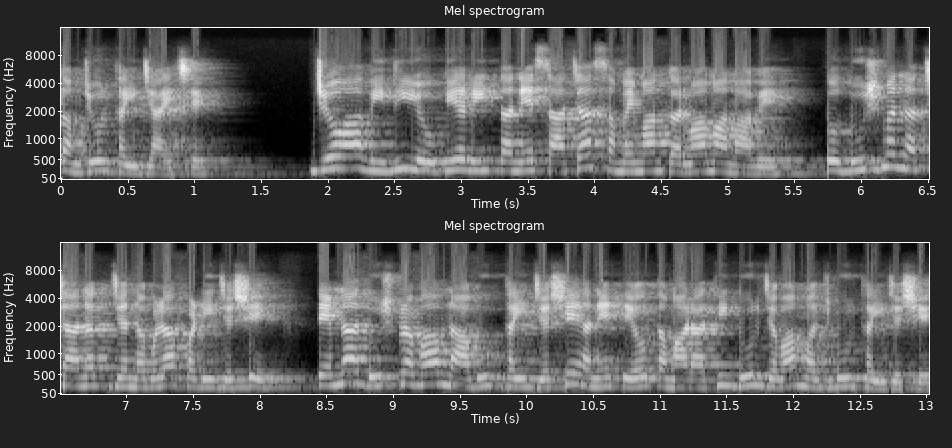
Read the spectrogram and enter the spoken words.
કમજોર થઈ જાય છે. જો આ વિધિ યોગ્ય રીત અને સાચા સમયમાં કરવામાં આવે, તો દુશ્મન અચાનક જ નબળા પડી જશે, તેમના દુષ્પ્રભાવ નાબૂદ થઈ જશે અને તેઓ તમારાથી દૂર જવા મજબૂર થઈ જશે.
